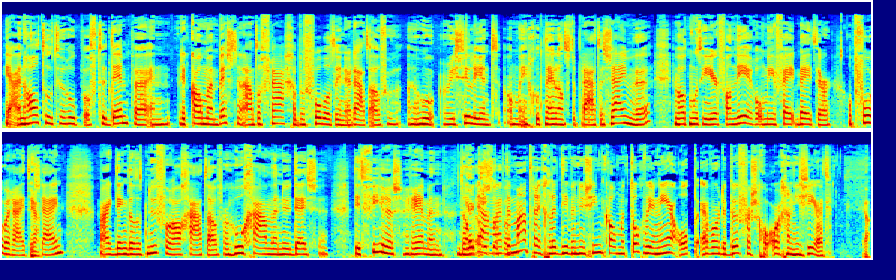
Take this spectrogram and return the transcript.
ja, een halt toe te roepen of te dempen. En er komen best een aantal vragen, bijvoorbeeld inderdaad over eh, hoe resilient, om in goed Nederlands te praten, zijn we. En wat moeten we hiervan leren om hier beter op voorbereid te zijn. Maar ik denk dat het nu vooral gaat over hoe gaan we nu deze, dit virus remmen. Dan ja, maar de maatregelen die we nu zien komen toch weer neer op er worden buffers georganiseerd. Ja.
